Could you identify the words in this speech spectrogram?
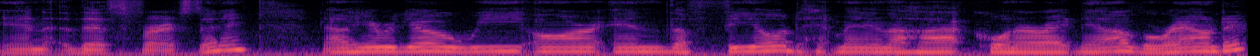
in this first inning. Now here we go. We are in the field, Hitman in the hot corner right now. Grounder.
